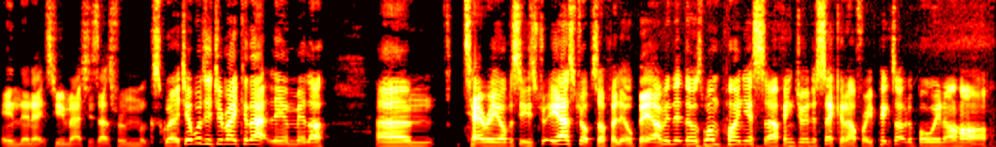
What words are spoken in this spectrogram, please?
in the next few matches. That's from McSquare. What did you make of that, Liam Millar? Um, Terry, obviously, he has dropped off a little bit. I mean, there was one point yesterday, I think, during the second half, where he picked up the ball in our half,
